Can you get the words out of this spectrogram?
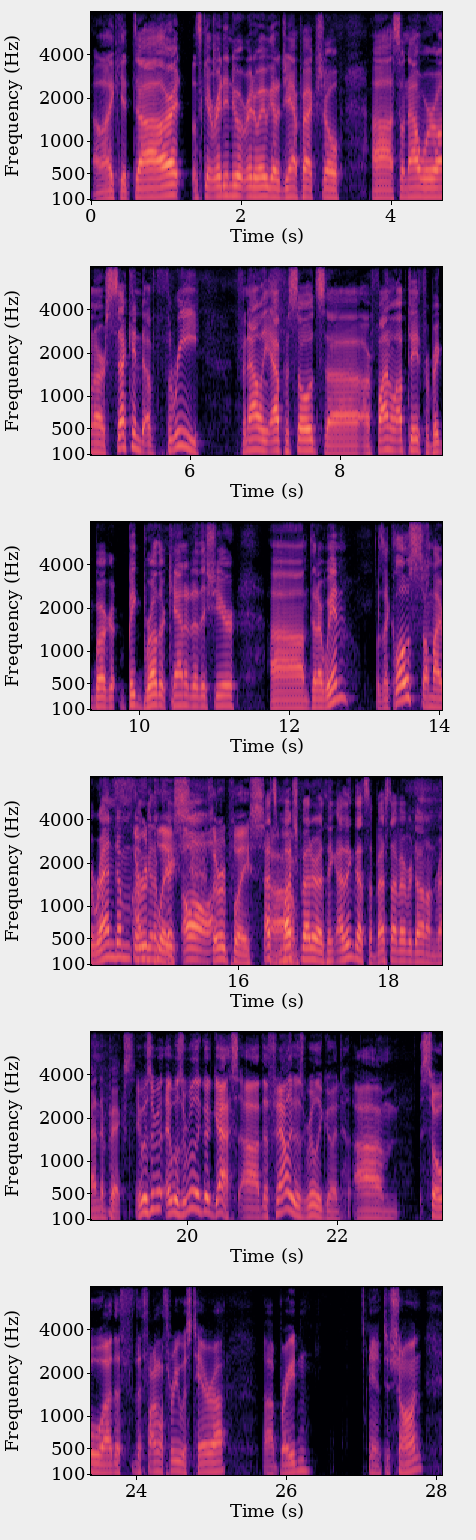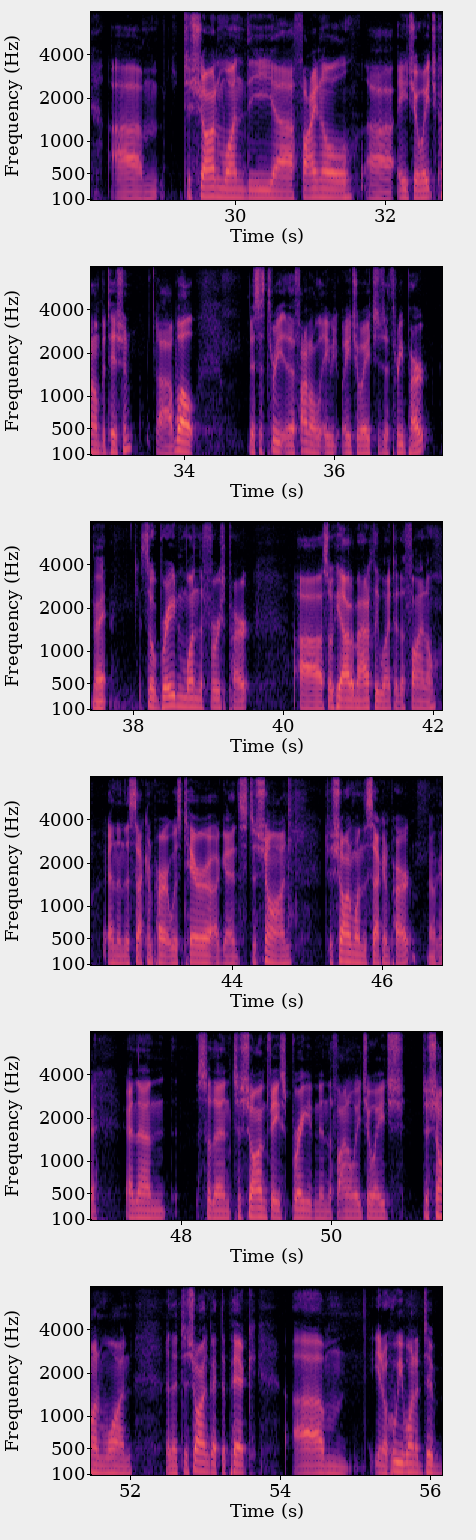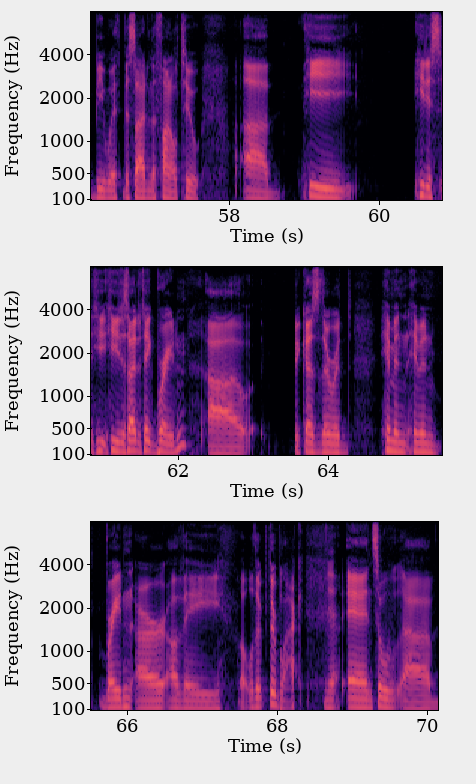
I like it. Uh, all right, let's get right into it right away. We got a jam packed show. Uh, so now we're on our second of three finale episodes. Uh, our final update for Big Brother, Big Brother Canada this year. Um, did I win? Was I close on my random? I'm Third place. Pick, oh, Third place. That's Um, much better. I think. I think that's the best I've ever done on random picks. It was a it was a really good guess. Uh, the finale was really good. Um, so uh, the the final three was Tara, uh, Breydon, and Tashawn. Um, Tashawn won the uh, final uh, HOH competition. Uh, well, this is three. The final HOH is a three part. Right. So Breydon won the first part, uh, so he automatically went to the final. And then the second part was Tara against Tashawn. Tashawn won the second part. Okay. And then, so then Tashawn faced Breydon in the final HOH. Tashawn won, and then Tashawn got to pick, um, you know, who he wanted to be with beside in the final two. Uh, he he just he, he decided to take Breydon, uh, because there would him and him and Breydon are of a well they're they're black, Yeah. and so uh,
